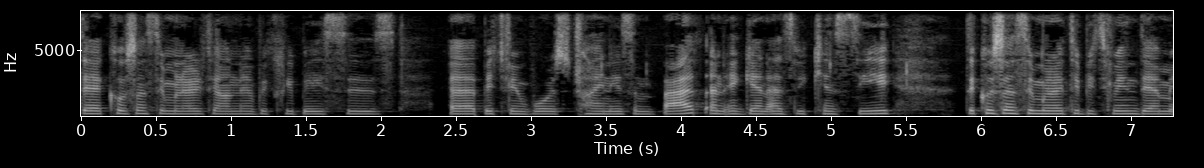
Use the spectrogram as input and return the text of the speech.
the cosine similarity on a weekly basis uh, between words Chinese and Bath. And again, as we can see, the cosine similarity between them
